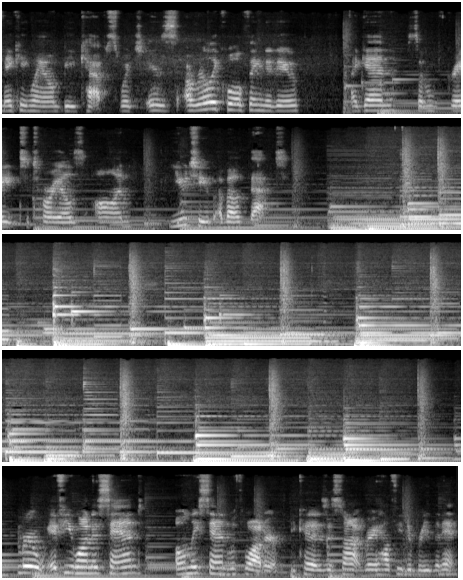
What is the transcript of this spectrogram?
making my own bead caps, which is a really cool thing to do. Again, some great tutorials on YouTube about that. Remember, if you want to sand, only sand with water because it's not very healthy to breathe it in.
